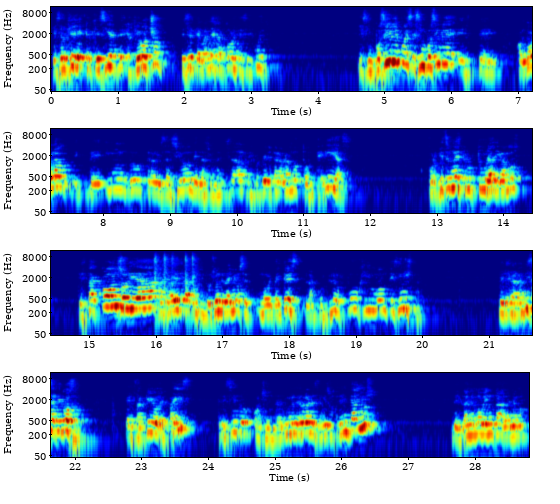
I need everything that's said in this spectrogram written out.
que es el, G, el G7, el G8, es el que maneja todo este circuito. Es imposible, pues, es imposible este, cuando hablan de, industrialización, de nacionalizar, de expropiar, están hablando tonterías. Porque es una estructura, digamos, que está consolidada a través de la Constitución del año 93, la Constitución Fujimontesinista, que le garantiza qué cosa? El saqueo del país, 380 millones de dólares en esos 30 años, del año 90 al año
